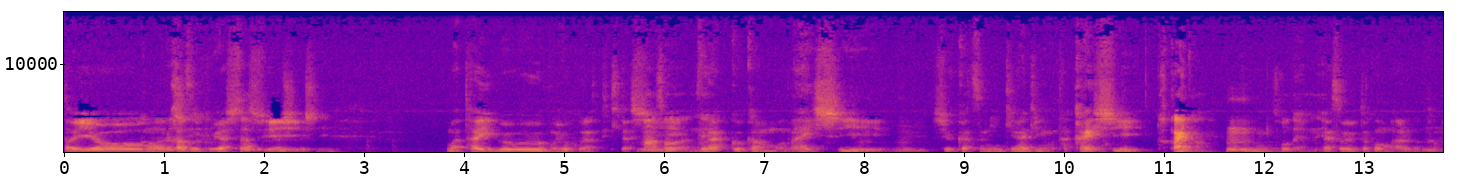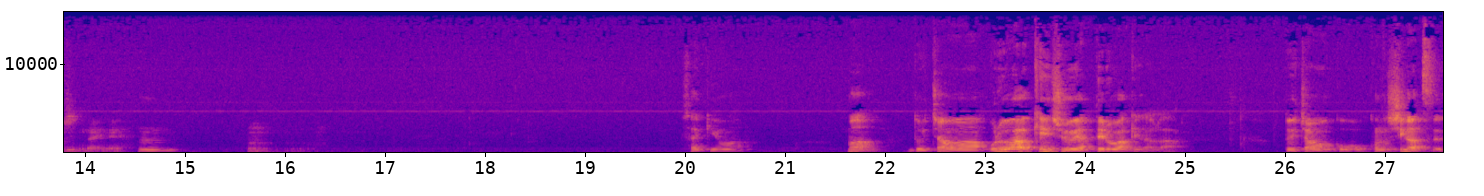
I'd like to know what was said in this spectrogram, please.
採用の数増やしたしまあ待遇も良くなってきたし、まあそうだね。ブラック感もないし、うん就活人気ランキングも高いし、高いな。うん、うん。そうだよね。だからそういうところもあるのかもしれないね、うん。うん。最近はまあ土井ちゃんは俺は研修やってるわけだが土井ちゃんはこうこの4月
